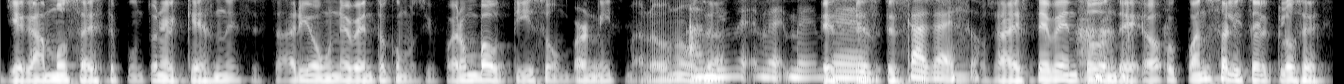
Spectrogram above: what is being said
llegamos a este punto en el que es necesario un evento como si fuera un bautizo, un bar mitzvah, ¿no? O a mí me, me, caga eso. O sea, este evento donde, oh, ¿cuándo saliste del closet?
